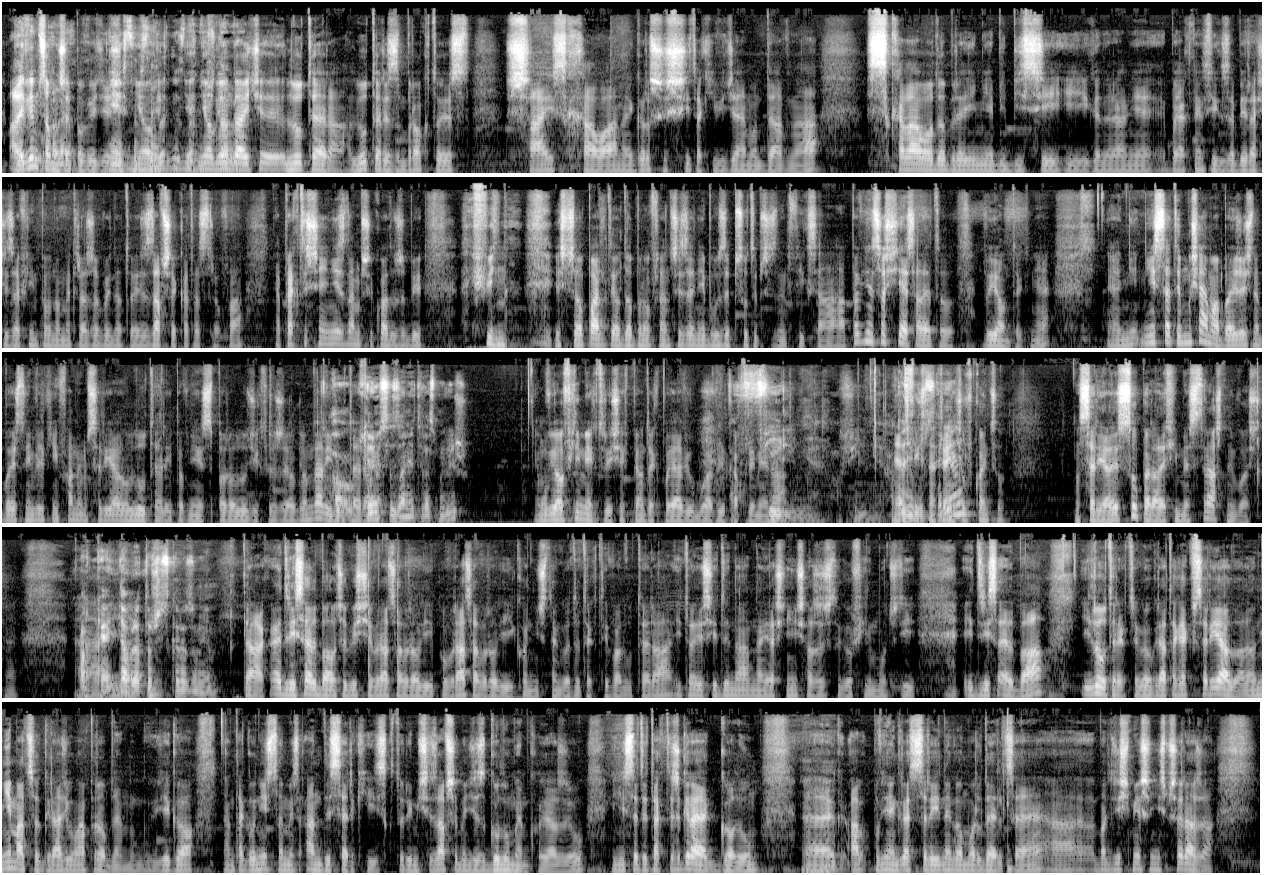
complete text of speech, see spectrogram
ale wiem, co muszę powiedzieć. Nie, nie, nie, nie oglądajcie Lutera. Luther z Brock to jest szajs, hała, najgorszy shit, jaki widziałem od dawna skalało dobre imię BBC i generalnie, bo jak Netflix zabiera się za film pełnometrażowy, no to jest zawsze katastrofa. Ja praktycznie nie znam przykładu, żeby film jeszcze oparty o dobrą franczyzę nie był zepsuty przez Netflixa, a pewnie coś jest, ale to wyjątek, nie? Ni niestety musiałem obejrzeć, no bo jestem wielkim fanem serialu Luther i pewnie jest sporo ludzi, którzy oglądali Luther. O którym sezonie teraz mówisz? Ja mówię o filmie, który się w piątek pojawił, była wielka o premiera. Filmie, o filmie. A Netflix nakręcił w końcu. No serial jest super, ale film jest straszny właśnie. Okej, okay, dobra, to wszystko rozumiem. Tak, Edris Elba oczywiście wraca w roli, powraca w roli ikonicznego detektywa Lutera i to jest jedyna najjaśniejsza rzecz tego filmu, czyli Idris Elba i Luther, którego gra tak jak w serialu, ale on nie ma co grać, bo ma problem. Jego antagonistą jest Andy Serkis, który mi się zawsze będzie z Golumem kojarzył i niestety tak też gra jak Golum, e, mhm. a powinien grać seryjnego mordercę, a bardziej śmieszy niż przeraża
